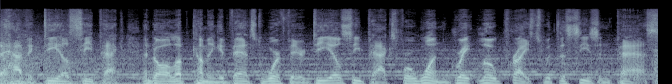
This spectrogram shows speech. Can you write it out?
The Havoc DLC pack and all upcoming Advanced Warfare DLC packs for one great low price with the Season Pass.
